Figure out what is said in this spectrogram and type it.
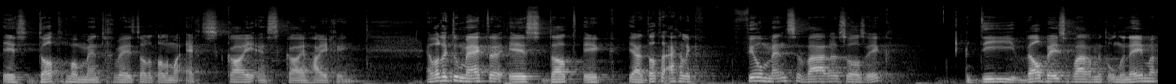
is dat het moment geweest dat het allemaal echt sky en sky high ging. En wat ik toen merkte is dat, ik, ja, dat er eigenlijk veel mensen waren zoals ik, die wel bezig waren met ondernemen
